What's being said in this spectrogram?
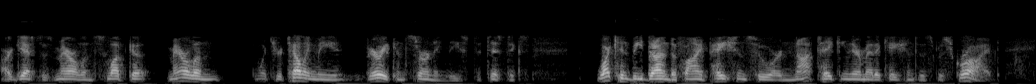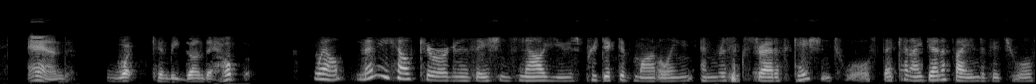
Our guest is Marilyn Slepka. Marilyn, what you're telling me is very concerning, these statistics. What can be done to find patients who are not taking their medications as prescribed? And what can be done to help them? Well, many healthcare organizations now use predictive modeling and risk stratification tools that can identify individuals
